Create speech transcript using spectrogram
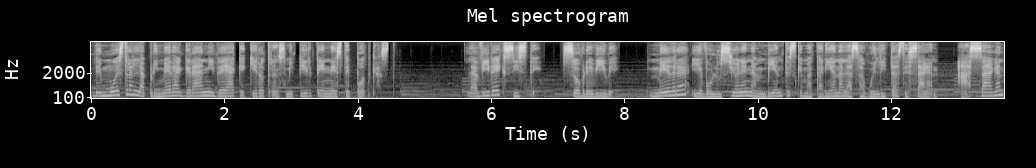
demuestran la primera gran idea que quiero transmitirte en este podcast. La vida existe, sobrevive, medra y evoluciona en ambientes que matarían a las abuelitas de Sagan, a Sagan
